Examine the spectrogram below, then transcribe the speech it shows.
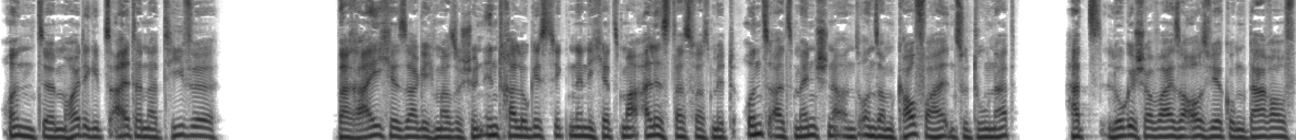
Und ähm, heute gibt's alternative Bereiche, sage ich mal so schön, Intralogistik nenne ich jetzt mal alles das, was mit uns als Menschen und unserem Kaufverhalten zu tun hat. hat logischerweise Auswirkungen darauf,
